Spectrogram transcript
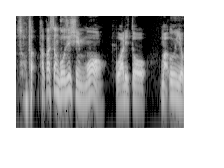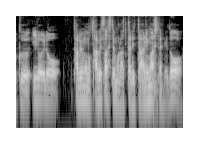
そのた高橋さんご自身も割と、まあ運よくいろいろ食べ物食べさせてもらったりってありましたけど、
